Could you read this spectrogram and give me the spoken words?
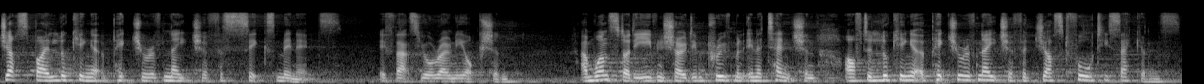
just by looking at a picture of nature for six minutes, if that's your only option. And one study even showed improvement in attention after looking at a picture of nature for just 40 seconds.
